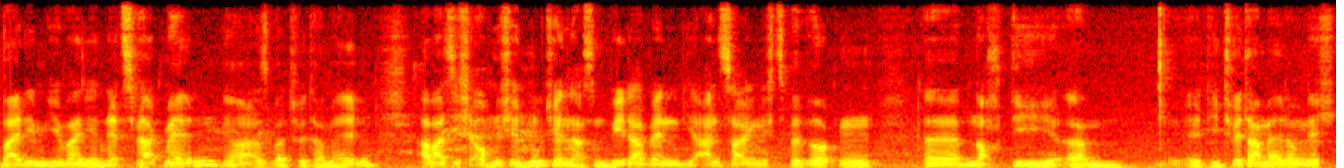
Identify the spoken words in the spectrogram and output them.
bei dem jeweiligen Netzwerk melden, ja, also bei Twitter melden, aber sich auch nicht entmutigen lassen. Weder wenn die Anzeigen nichts bewirken, äh, noch die, ähm, äh, die Twitter-Meldung nicht.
